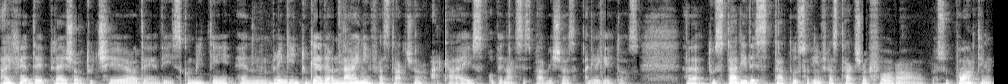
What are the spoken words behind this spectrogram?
I had the pleasure to chair the, this committee and bringing together nine infrastructure, archives, open access publishers, aggregators, uh, to study the status of infrastructure for uh, supporting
